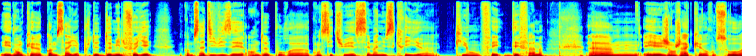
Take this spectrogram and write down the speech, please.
Et donc, comme ça, il y a plus de 2000 feuillets, comme ça, divisés en deux pour constituer ces manuscrits qui ont fait des femmes. et Jean-Jacques Rousseau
